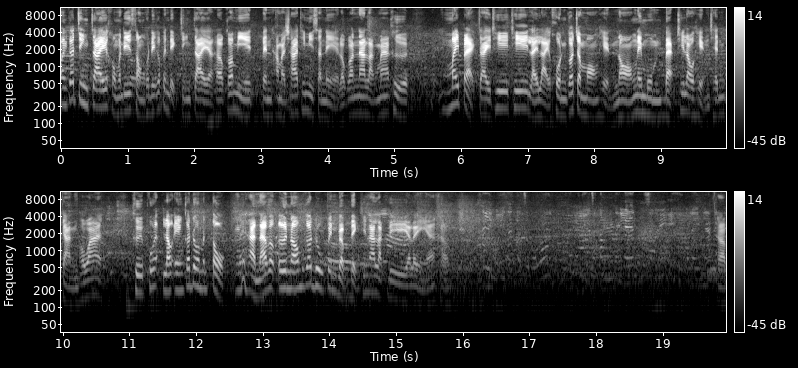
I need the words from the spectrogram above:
มันก็จริงใจของมันดีสองคนนี้ก็เป็นเด็กจริงใจอะครับ ก็มีเป็นธรรมชาติที่มีเสน่ห์แล้วก็น่ารักมากคือ ไม่แปลกใจที่ที่หลาย ๆ คนก็จะมองเห็นน้องในมุมแบบที่เราเห็นเช่นกัน เพราะว่าคือพวกเราเองก็โดนมันตกในฐานะแบบเออน้องมันก็ดูเป็นแบบเด็กที่น่ารักดีอะไรอย่างเงี้ยครับ ครับ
